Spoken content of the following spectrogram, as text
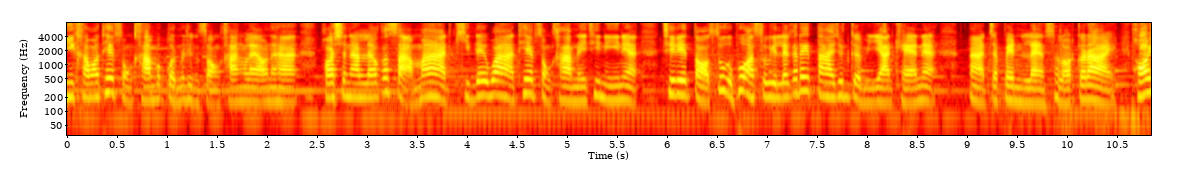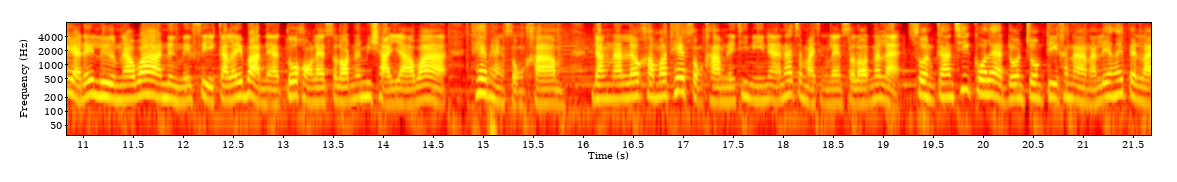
มีคำว่าเทพสงครามปรากฏมาถึง 2 ครั้งแล้วนะฮะ เพราะฉะนั้นแล้วก็สามารถคิดได้ว่าเทพสงครามในที่นี้เนี่ยที่ได้ต่อสู้กับพวกอัศวินแล้วก็ได้ตายจนเกิดวิญญาณแค้นเนี่ยอาจจะเป็นแลนสล็อตก็ได้ เพราะอย่าได้ลืมนะว่า1ใน4การไล่บัตรเนี่ยตัวของแลนสล็อตนั้นมีฉายาว่าเทพแห่งสงคราม ดังนั้นแล้วคำว่าเทพสงครามในที่นี้เนี่ยน่าจะหมายถึงแลนสล็อตนั่นแหละ ส่วนการที่โกแลดโดนโจมตีขนาดนั้นเรียกให้เป็นไร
